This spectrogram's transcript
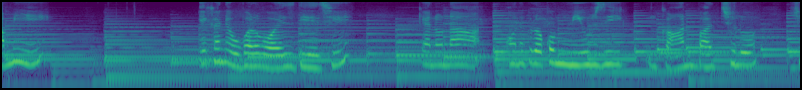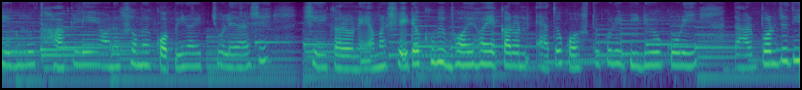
আমি এখানে ওভার ভয়েস দিয়েছি। কেননা অনেক রকম মিউজিক গান বাজছিল। সেগুলো থাকলে অনেক সময় কপিরাইট চলে আসে, সেই কারণে। আমার সেইটা খুবই ভয় হয়, কারণ এত কষ্ট করে ভিডিও করি, তারপর যদি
